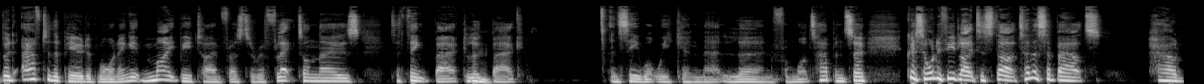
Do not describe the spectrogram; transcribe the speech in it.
but after the period of mourning, it might be time for us to reflect on those, to think back, look mm. back, and see what we can uh, learn from what's happened. So, Chris, I wonder if you'd like to start. Tell us about how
